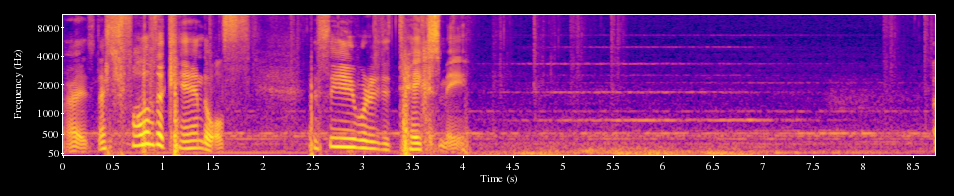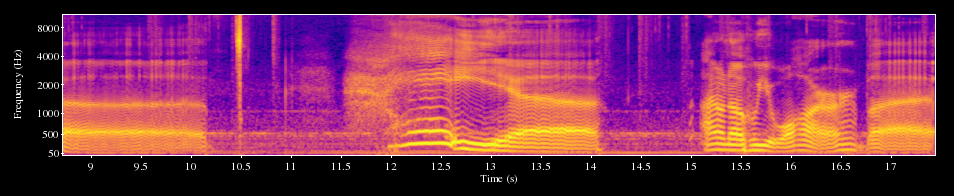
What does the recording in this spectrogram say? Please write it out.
Alright, let's follow the candles. Let's see where it takes me. Uh... Hey! Uh, I don't know who you are, but...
